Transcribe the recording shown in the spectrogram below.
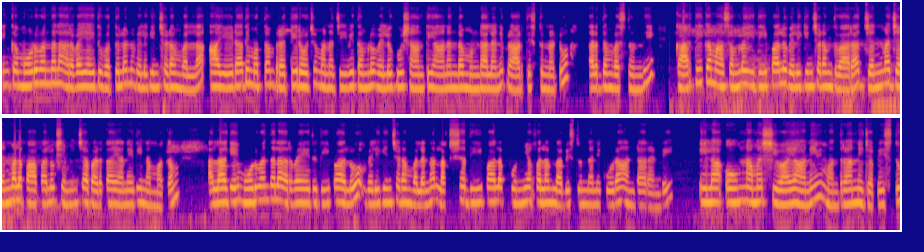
ఇంకా మూడు వందల అరవై ఐదు వత్తులను వెలిగించడం వల్ల ఆ ఏడాది మొత్తం ప్రతిరోజు మన జీవితంలో వెలుగు, శాంతి, ఆనందం ఉండాలని ప్రార్థిస్తున్నట్టు అర్థం వస్తుంది. కార్తీక మాసంలో ఈ దీపాలు వెలిగించడం ద్వారా జన్మ జన్మల పాపాలు క్షమించబడతాయి అనేది నమ్మకం. అలాగే 365 దీపాలు వెలిగించడం వలన లక్ష దీపాల పుణ్యఫలం లభిస్తుందని కూడా అంటారండి. ఇలా ఓం నమ శివాయ అనే మంత్రాన్ని జపిస్తూ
